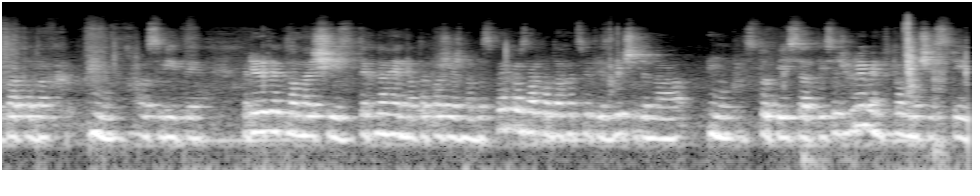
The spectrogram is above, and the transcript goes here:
у закладах освіти. Пріоритет номер 6 техногенна та пожежна безпека в закладах освіти збільшити на 150 тисяч гривень, в тому числі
